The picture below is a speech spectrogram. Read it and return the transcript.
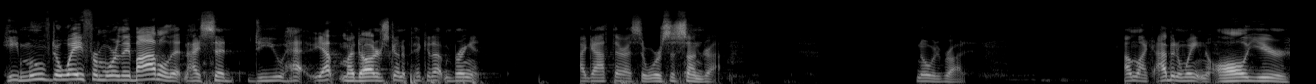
He moved away from where they bottled it and I said, "Do you have Yep, my daughter's going to pick it up and bring it." I got there. I said, "Where's the Sundrop?" Nobody brought it. I'm like, I've been waiting all year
